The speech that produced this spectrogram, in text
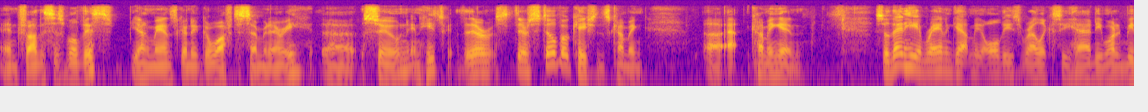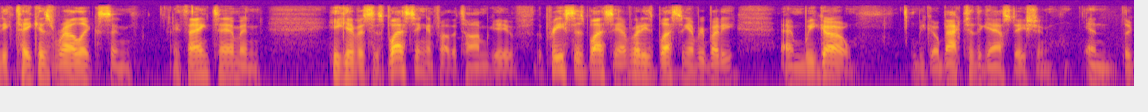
And Father says, "Well, this young man's going to go off to seminary uh, soon, and he's there. There's still vocations coming, uh, coming in." So then he ran and got me all these relics he had. He wanted me to take his relics, and I thanked him, and he gave us his blessing, and Father Tom gave the priest his blessing. Everybody's blessing everybody, and we go. We go back to the gas station, and the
